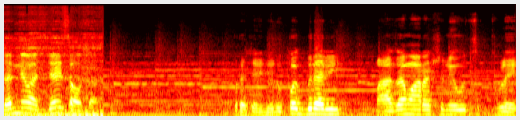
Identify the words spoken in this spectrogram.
धन्यवाद. जय सावता. प्रतिनिधी रूपक बिरारी माझा महाराष्ट्र न्यूज धुळे.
